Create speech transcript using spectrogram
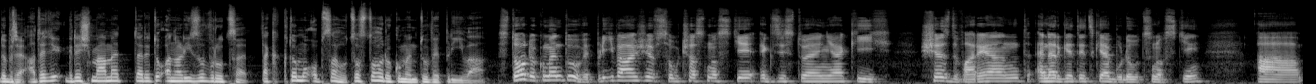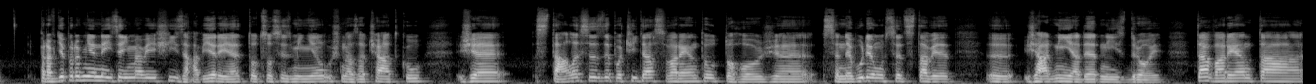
Dobře, a teď, když máme tady tu analýzu v ruce, tak k tomu obsahu, co z toho dokumentu vyplývá? Z toho dokumentu vyplývá, že v současnosti existuje nějakých šest variant energetické budoucnosti a pravděpodobně nejzajímavější závěr je to, co si zmínil už na začátku, že stále se zde počítá s variantou toho, že se nebude muset stavět e, žádný jaderný zdroj. Ta varianta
